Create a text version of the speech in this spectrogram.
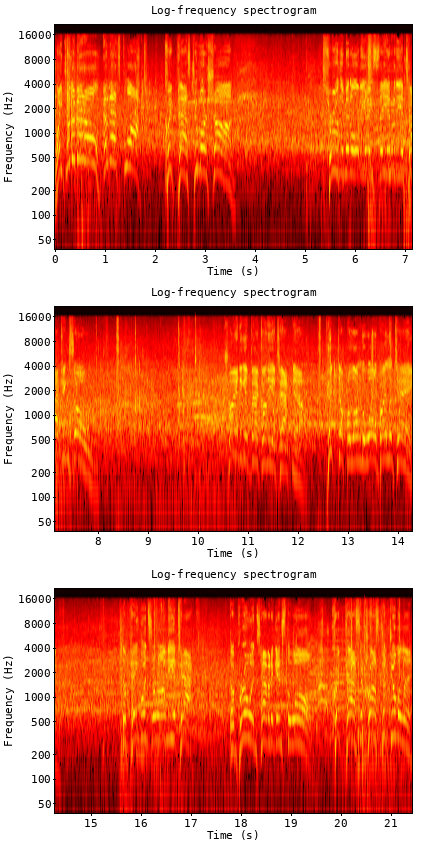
Right to the middle, and that's blocked. Quick pass to Marchand. Through the middle of the ice, they enter the attacking zone. Trying to get back on the attack now. Picked up along the wall by Letang. The Penguins are on the attack. The Bruins have it against the wall. Quick pass across to Dumoulin.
